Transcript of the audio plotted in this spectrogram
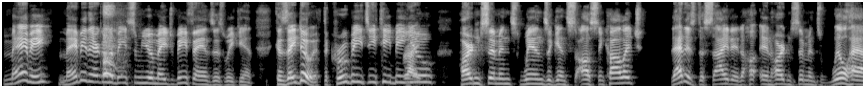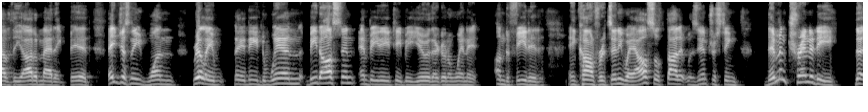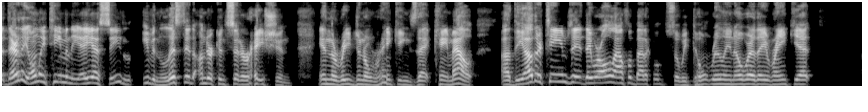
maybe, maybe they're going to be some UMHB fans this weekend because they do. If the Cru beats ETBU, right. Hardin Simmons wins against Austin College that is decided and Hardin Simmons will have the automatic bid. They just need one really they need to win, beat Austin and beat ETBU. They're going to win it undefeated in conference anyway. I also thought it was interesting them and Trinity that they're the only team in the ASC even listed under consideration in the regional rankings that came out. Uh, the other teams, they, they were all alphabetical, so we don't really know where they rank yet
